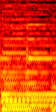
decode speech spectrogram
Bye.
